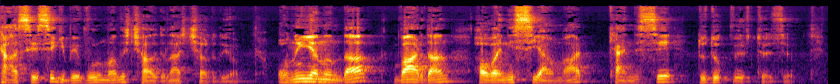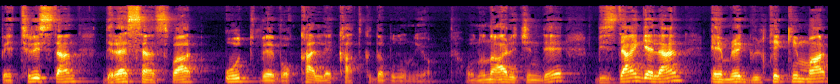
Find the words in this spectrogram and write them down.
kasesi gibi vurmalı çalgılar çalıyor. Onun yanında Vardan Hovanisyan var. Kendisi duduk virtüözü. Ve Tristan Dressens var. Ud ve vokalle katkıda bulunuyor. Onun haricinde bizden gelen Emre Gültekin var.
